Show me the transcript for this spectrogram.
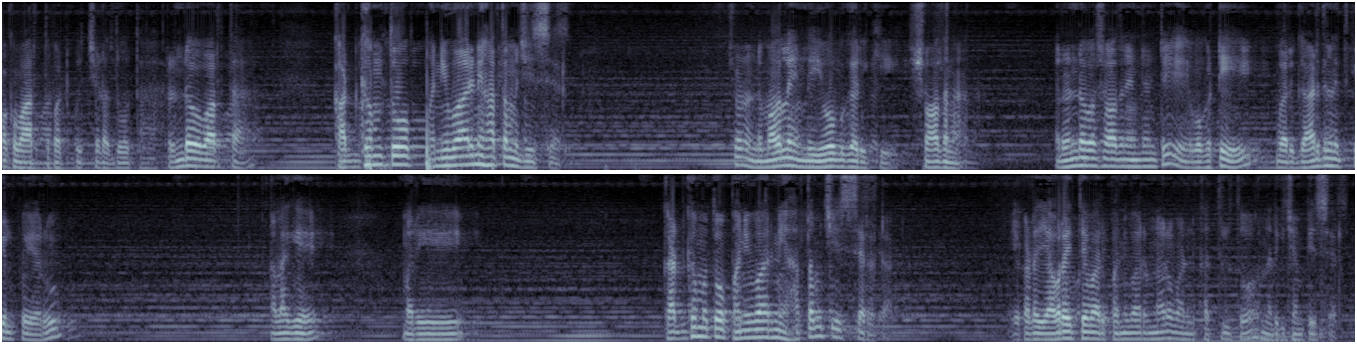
ఒక వార్త పట్టుకొచ్చాడు ఆ దూత. రెండవ వార్త ఖడ్గంతో పనివారిని హతము చేశారు. చూడండి మొదలైంది యోబు గారికి శోధన. రెండవ శోధన ఏంటంటే ఒకటి వారి గాడిదలను ఎత్తుకెళ్ళిపోయారు. అలాగే మరి ఖడ్గముతో పనివారిని హతం చేశారట. ఇక్కడ ఎవరైతే వారి పనివారు ఉన్నారో వారిని కత్తులతో నరికి చంపేశారు.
